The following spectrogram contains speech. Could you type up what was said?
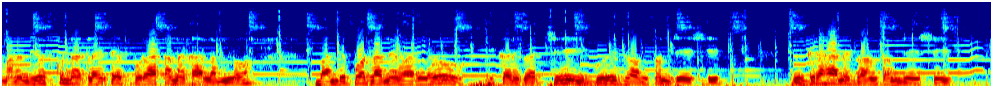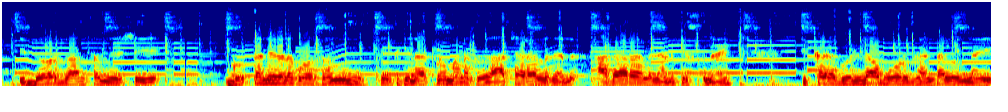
మనం చూసుకున్నట్లయితే పురాతన కాలంలో బందిపోట్లు అనేవాళ్ళు ఇక్కడికి వచ్చి ఈ గుడి ధ్వంసం చేసి విగ్రహాన్ని ధ్వంసం చేసి ఈ డోర్ ధ్వంసం చేసి గుప్త నిధుల కోసం వెతికినట్లు మనకు ఆచారాలు ఆధారాలు కనిపిస్తున్నాయి. ఇక్కడ గుండా మూడు గంటలు ఉన్నాయి.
